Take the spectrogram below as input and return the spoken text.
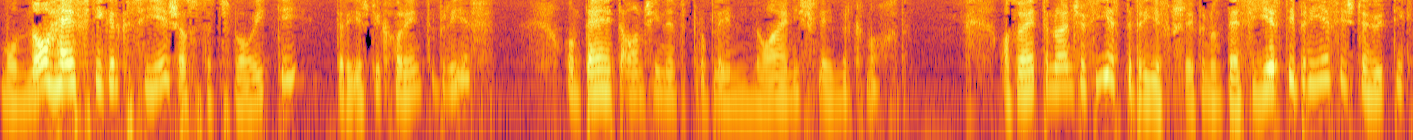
der noch heftiger war als der zweite, der erste Korintherbrief. Und der hat anscheinend das Problem noch einmal schlimmer gemacht. Also hat er noch einen vierten Brief geschrieben. Und der vierte Brief ist der heutige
